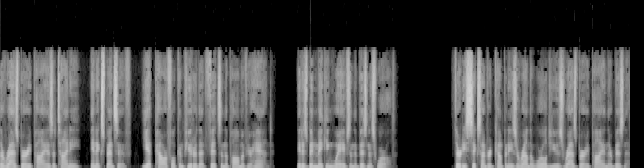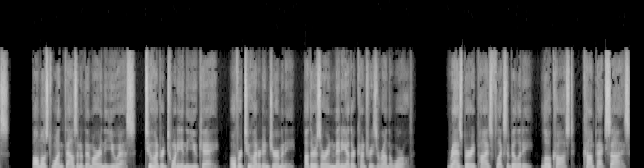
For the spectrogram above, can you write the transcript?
The Raspberry Pi is a tiny, inexpensive, yet powerful computer that fits in the palm of your hand. It has been making waves in the business world. 3,600 companies around the world use Raspberry Pi in their business. Almost 1,000 of them are in the US, 220 in the UK, over 200 in Germany, others are in many other countries around the world. Raspberry Pi's flexibility, low cost, compact size,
